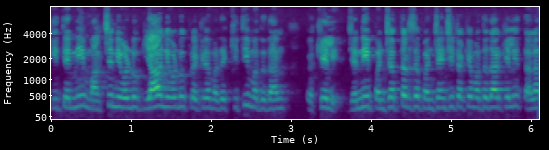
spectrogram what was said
की त्यांनी मागच्या निवडणूक या निवडणूक प्रक्रियेमध्ये किती मतदान केली? ज्यांनी पंच्याहत्तर ते पंच्याऐंशी टक्के मतदार केली त्यांना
